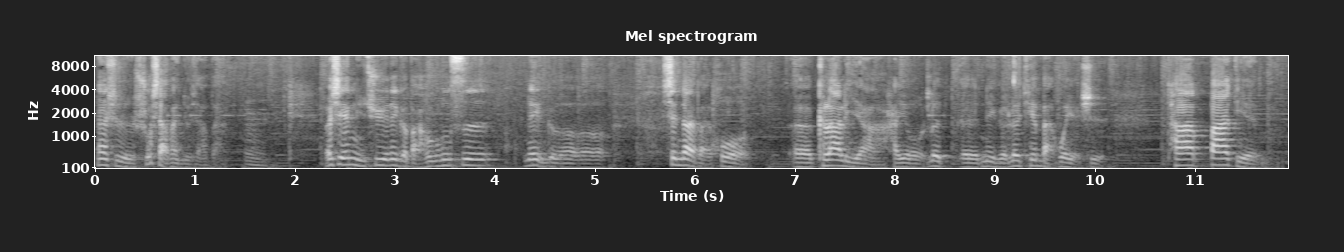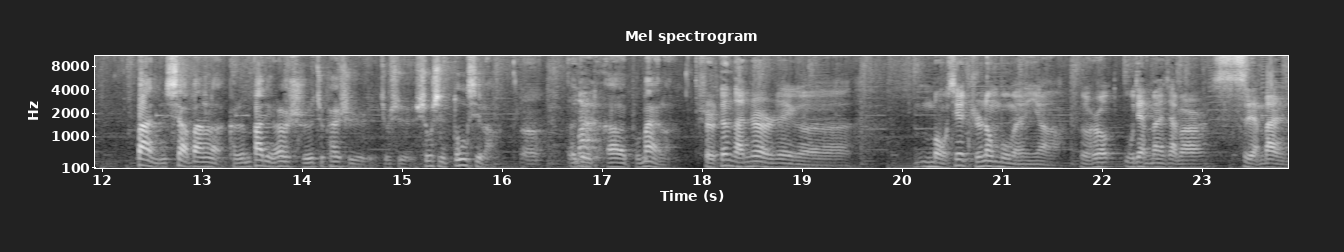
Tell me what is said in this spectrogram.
但是说下班就下班。嗯，而且你去那个百货公司，那个现代百货，呃，克拉里亚，还有乐呃那个乐天百货也是，他八点半下班了，可能八点二十就开始就是收拾东西了，嗯，呃对不呃不卖了。是跟咱这儿这个某些职能部门一样，有时候五点半下班，四点半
